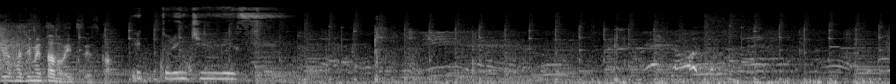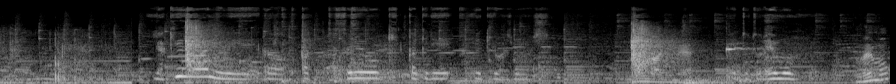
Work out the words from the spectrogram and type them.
球始めたのい。つですかえっと練習です野球のアニメがあってそれをきっかけで野球を始めましたどんなアニメえっとドラえもんドラえもん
